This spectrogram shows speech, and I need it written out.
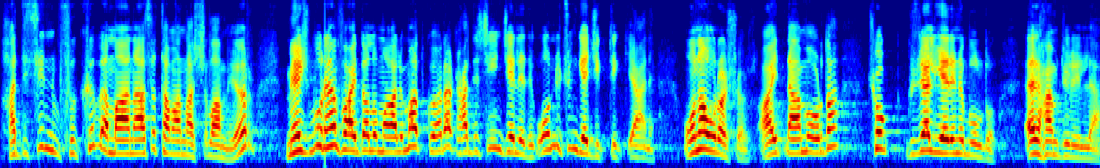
hadisin fıkı ve manası tam anlaşılamıyor. Mecburen faydalı malumat koyarak hadisi inceledik. Onun için geciktik yani. Ona uğraşıyoruz. Ayetname orada çok güzel yerini buldu. Elhamdülillah.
